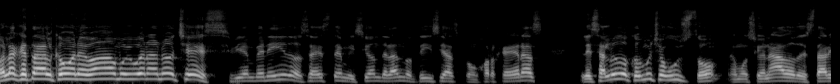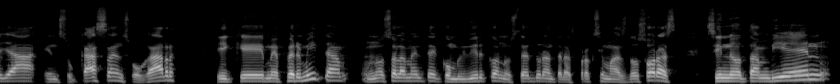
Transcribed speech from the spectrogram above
Hola, ¿qué tal? ¿Cómo le va? Muy buenas noches. Bienvenidos a esta emisión de las noticias con Jorge Heras. Les saludo con mucho gusto, emocionado de estar ya en su casa, en su hogar y que me permita no solamente convivir con usted durante las próximas dos horas, sino también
